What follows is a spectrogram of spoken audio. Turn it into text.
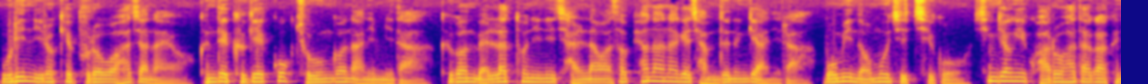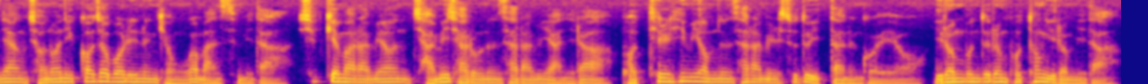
우린 이렇게 부러워하잖아요. 근데 그게 꼭 좋은 건 아닙니다. 그건 멜라토닌이 잘 나와서 편안하게 잠드는 게 아니라 몸이 너무 지치고 신경이 과로하다가 그냥 전원이 꺼져버리는 경우가 많습니다. 쉽게 말하면 잠이 잘 오는 사람이 아니라 버틸 힘이 없는 사람일 수도 있다는 거예요. 이런 분들은 보통 이럽니다.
